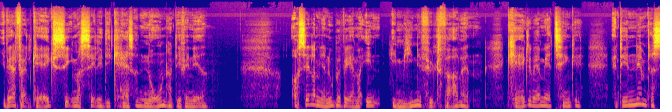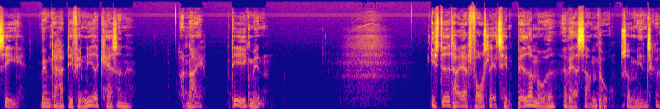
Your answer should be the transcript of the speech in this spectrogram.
I hvert fald kan jeg ikke se mig selv i de kasser, nogen har defineret. Og selvom jeg nu bevæger mig ind i mine fyldt farvand, kan jeg ikke være med at tænke, at det er nemt at se, hvem der har defineret kasserne. Og nej, det er ikke mænd. I stedet har jeg et forslag til en bedre måde at være sammen på som mennesker.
